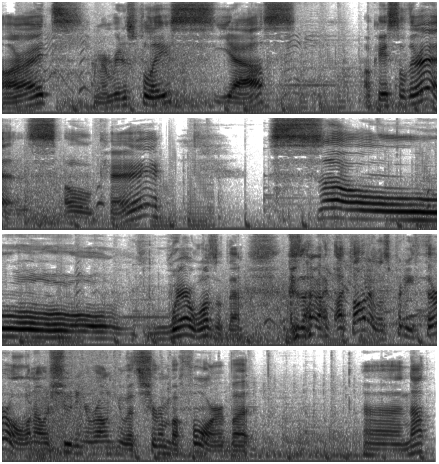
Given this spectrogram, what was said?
Alright, remember this place? Yes. Okay, so there is. Okay. So... Where was it then? Because I, I, thought it was pretty thorough when I was shooting around here with Sherm before, but... Uh, not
